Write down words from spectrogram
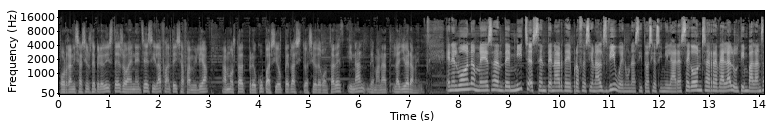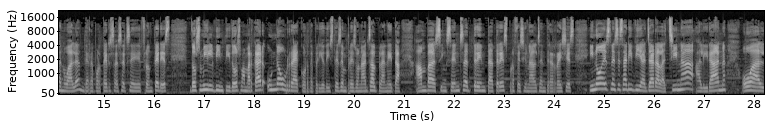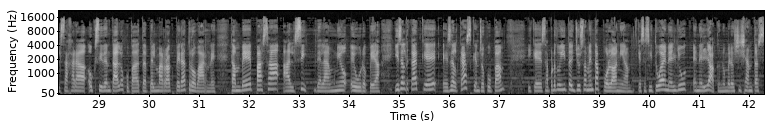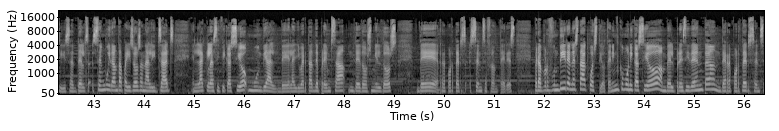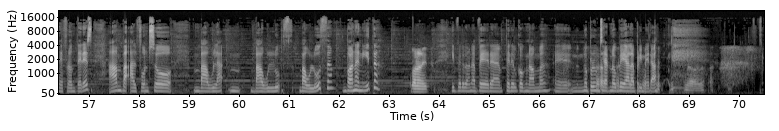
Organitzacions de periodistes, ONGs i la mateixa família han mostrat preocupació per la situació de González i n'han demanat l'alliberament. En el món, més de mig centenar de professionals viuen una situació similar. Segons revela l'últim balanç anual de Reporters Sense Fronteres, 2022 va marcar un nou rècord de periodistes empresonats al planeta, amb 533 professionals entre reixes. I no és necessari viatjar a la Xina, a l'Iran o al Sàhara Occidental, ocupat pel Marroc, per a trobar-ne. També passa al sí de la Unió Europea. I és el cas que, és el cas que ens ocupa i que s'ha produït justament a Polònia, que se situa en el, lloc, en el lloc número 66 dels 180 països analitzats en la classificació mundial de la llibertat de premsa de 2002 de Reporters Sense Fronteres. Per aprofundir en aquesta qüestió, tenim comunicació amb el president de Reporters Sense Fronteres, amb Alfonso Baula, Bauluz. Bauluz. Bona nit. Bona nit i perdona per, eh, per el cognom, eh, no pronunciar-lo bé a la primera. No, no.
